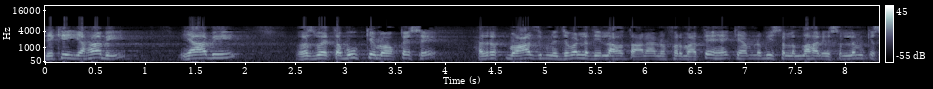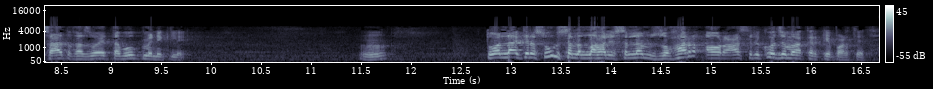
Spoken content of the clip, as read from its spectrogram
دیکھیے، یہاں بھی یہاں بھی غزوہ تبوک کے موقع سے حضرت معاذ بن جبل رضی اللہ تعالیٰ نے فرماتے ہیں کہ ہم نبی صلی اللہ علیہ وسلم کے ساتھ غزوہ تبوک میں نکلے۔ تو اللہ کے رسول صلی اللہ علیہ وسلم ظہر اور عصر کو جمع کر کے پڑھتے تھے۔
